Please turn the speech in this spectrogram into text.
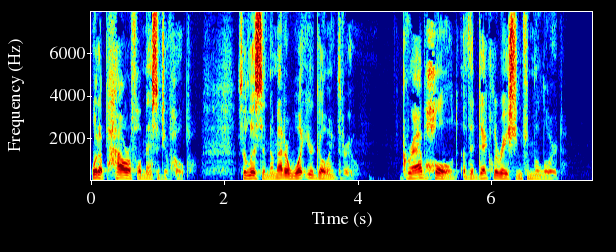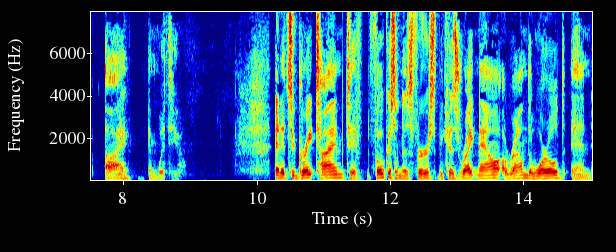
What a powerful message of hope. So listen, no matter what you're going through, grab hold of the declaration from the Lord I am with you. And it's a great time to focus on this verse because right now around the world and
